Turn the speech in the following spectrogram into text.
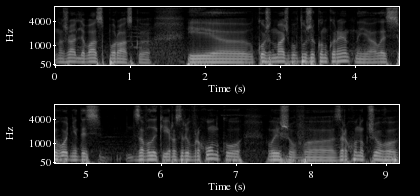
на жаль, для вас поразкою. І е, кожен матч був дуже конкурентний, але сьогодні десь за великий розрив в рахунку вийшов. Е, За рахунок чого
